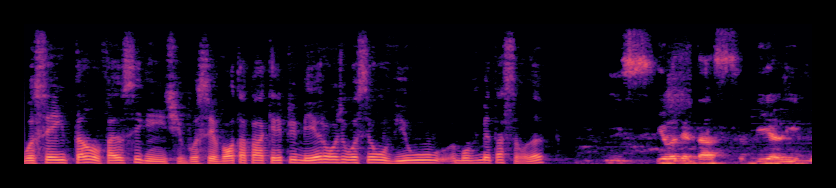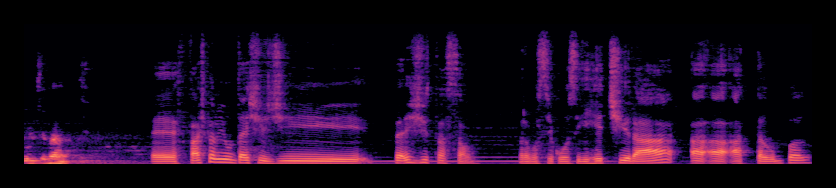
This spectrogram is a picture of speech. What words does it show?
Você então faz o seguinte: você volta para aquele primeiro onde você ouviu a movimentação, né? Isso. E eu vou tentar subir ali furtivamente. É, faz para mim um teste de prestidigitação para você conseguir retirar a, a, a tampa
